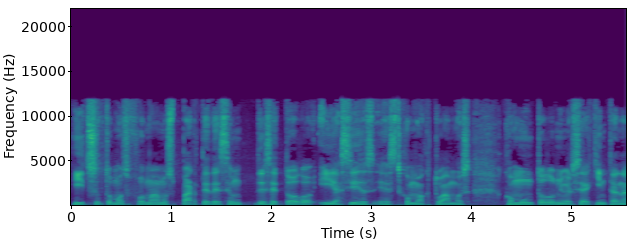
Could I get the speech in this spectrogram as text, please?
y somos, formamos parte de ese, de ese todo y así es, es como actuamos, como un todo Universidad de Quintana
